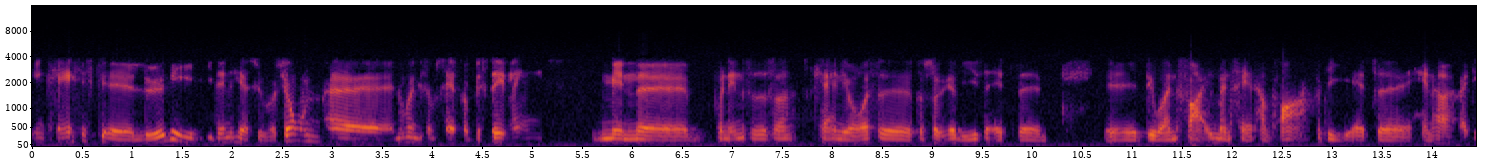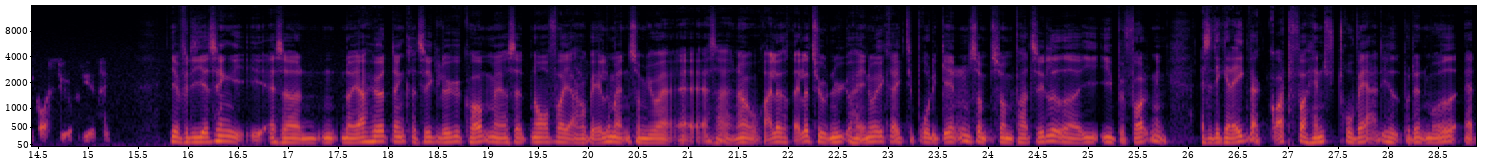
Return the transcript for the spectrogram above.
en klassisk øh, lykke i, i den her situation. Øh, nu har han ligesom sat på bestillingen, men øh, på den anden side, så kan han jo også øh, forsøge at vise, at øh, øh det var en fejl, man satte ham fra, fordi at øh, han har rigtig godt styr på de her ting. Ja, fordi jeg tænker, altså, når jeg hørte den kritik, Lykke kom med, at sætte den over for Jacob Ellemann, som jo er, altså, han er jo relativt ny og har endnu ikke rigtig brudt igennem som, som partileder i, i befolkningen. Altså, det kan da ikke være godt for hans troværdighed på den måde, at,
